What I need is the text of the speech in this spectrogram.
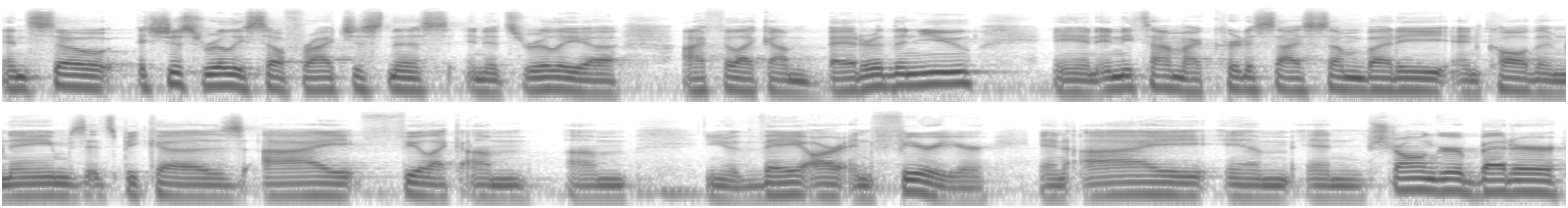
And so it's just really self righteousness. And it's really a, I feel like I'm better than you. And anytime I criticize somebody and call them names, it's because I feel like I'm, um, you know, they are inferior and I am and stronger, better.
